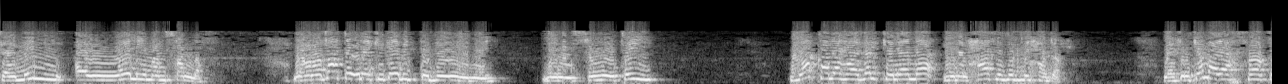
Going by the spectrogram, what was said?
فمن أول من صنف. لو رجعت إلى كتاب التدريب للسيوطي نقل هذا الكلام من الحافظ ابن حجر. لكن كما يخفاك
